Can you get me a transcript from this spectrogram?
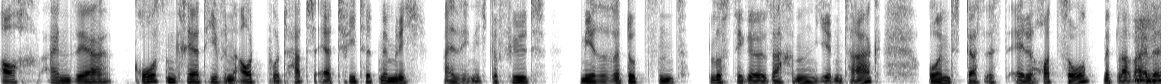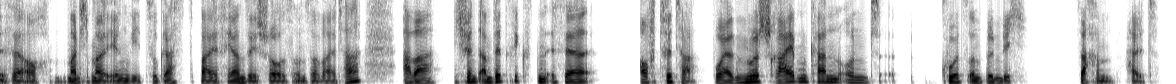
auch einen sehr großen kreativen Output hat. Er tweetet nämlich, weiß ich nicht, gefühlt mehrere Dutzend lustige Sachen jeden Tag. Und das ist El Hotzo. Mittlerweile mhm. ist er auch manchmal irgendwie zu Gast bei Fernsehshows und so weiter. Aber ich finde, am witzigsten ist er auf Twitter, wo er nur schreiben kann und kurz und bündig Sachen halt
